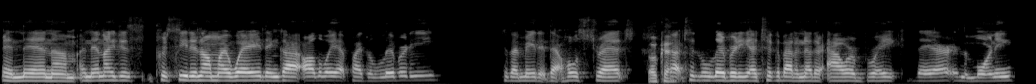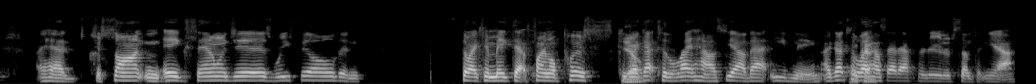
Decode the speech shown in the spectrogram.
And then um and then I just proceeded on my way, then got all the way up by the Liberty because I made it that whole stretch. Okay. Got to the Liberty. I took about another hour break there in the morning. I had croissant and egg sandwiches refilled and so I can make that final push because Yeah. I got to the lighthouse, yeah, that evening. I got to the Okay. lighthouse that afternoon or something, yeah.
